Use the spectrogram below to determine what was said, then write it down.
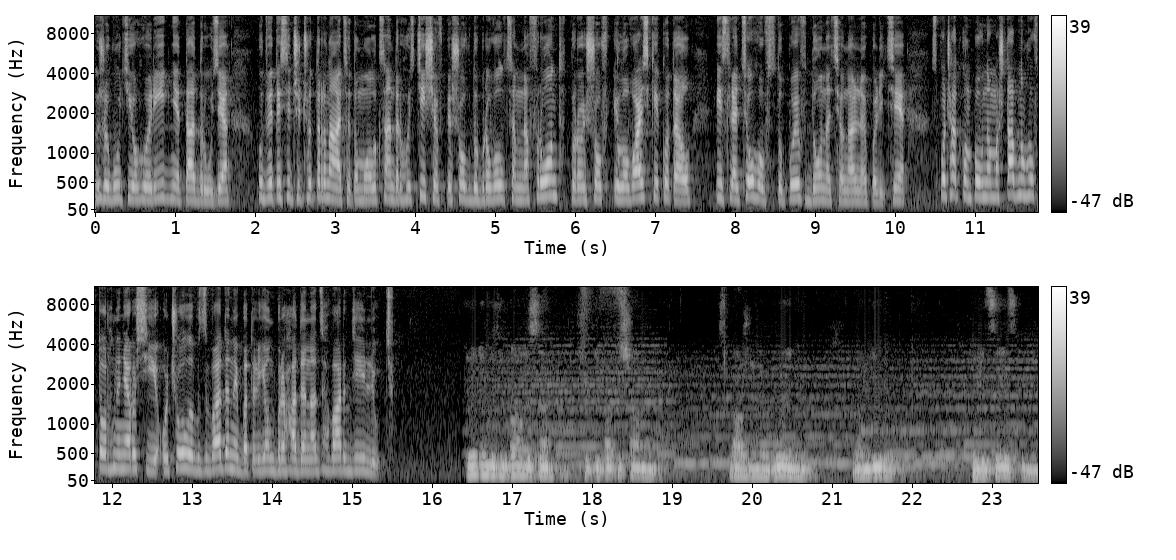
живуть його рідні та друзі. У 2014-му Олександр Гостіщев пішов добровольцем на фронт, пройшов Іловайський котел. Після цього вступив до національної поліції. З початком повномасштабного вторгнення Росії очолив зведений батальйон бригади Нацгвардії Лють. Сьогодні ми зібралися, щоб віддати шану справжньому воїну, командиру, поліцейському,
